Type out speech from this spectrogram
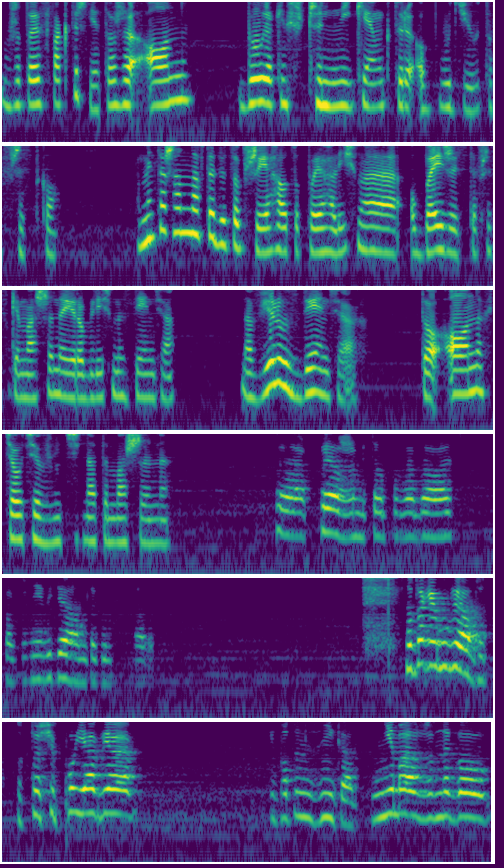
Może to jest faktycznie to, że on był jakimś czynnikiem, który obudził to wszystko. Pamiętasz, Anna, wtedy co przyjechał, co pojechaliśmy obejrzeć te wszystkie maszyny i robiliśmy zdjęcia? Na wielu zdjęciach to on chciał cię wrzucić na te maszyny. Tak, kojarzę, mi to opowiadałaś. Także nie wiedziałam tego nawet. No tak jak mówiłam, to, to, to się pojawia i potem znika. Nie ma żadnego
